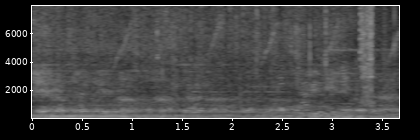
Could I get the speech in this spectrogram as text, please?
เนี่ยเราไม่ได้มาทำตามวิธีในศาสนาเร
